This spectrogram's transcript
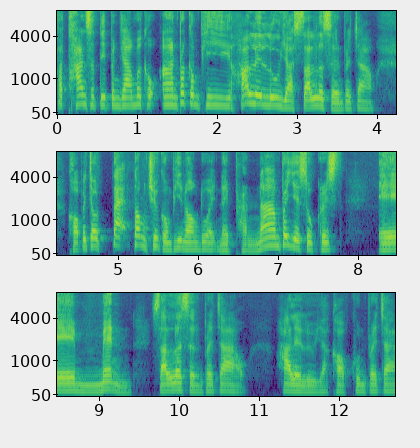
ประทานสติปัญญาเมื่อเขาอ่านพระคัมภีร์ฮาเลลูยาสรรเสริญพระเจ้า ขอพระเจ้าแตะต้องชีวิตของพี่น้องด้วย ในพระนามพระเยซูคริสต์เอเมนสรรเสริญพระเจ้าฮาเลลูยาขอบคุณพระเจ้า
